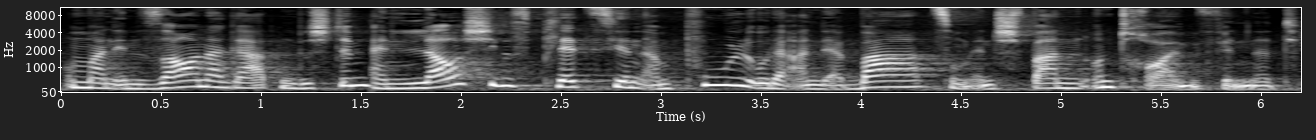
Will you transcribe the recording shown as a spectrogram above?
und man im Saunagarten bestimmt ein lauschiges Plätzchen am Pool oder an der Bar zum Entspannen und Träumen findet.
